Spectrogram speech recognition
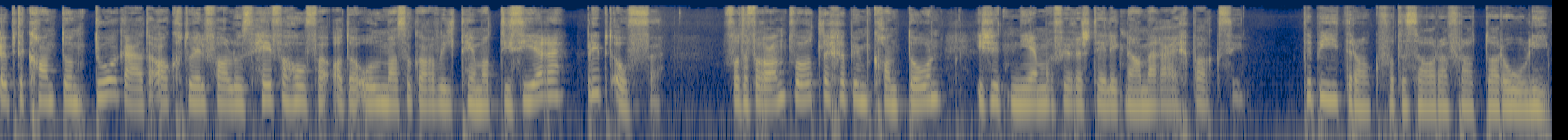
Ob der Kanton Thurgau den aktuellen Fall aus Hefenhofen an der Olma sogar will thematisieren bleibt offen. Von den Verantwortlichen beim Kanton ist heute niemand für eine Stellungnahme erreichbar. Gewesen. Der Beitrag von Sarah Frattaroli.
